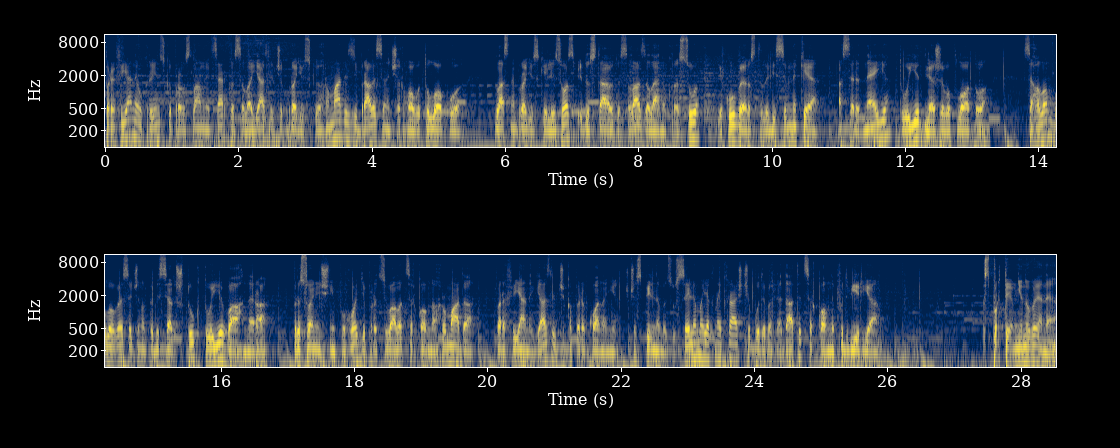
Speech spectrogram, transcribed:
Парафіяни Української православної церкви села Язлівчик Бродівської громади зібралися на чергову толоку. Власне, Бродівський лісгосп і доставив до села зелену красу, яку виростили лісівники, а серед неї туї для живоплоту. Загалом було висаджено 50 штук туї Вагнера. При сонячній погоді працювала церковна громада. Парафіяни Язлівчика переконані, що спільними зусиллями якнайкраще буде виглядати церковне подвір'я. Спортивні новини.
